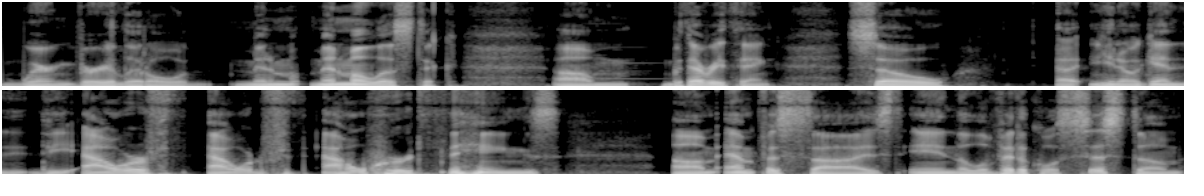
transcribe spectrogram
wearing very little, minim- minimalistic um, with everything. So uh, you know again the outward outward outward things. Um, emphasized in the Levitical system,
